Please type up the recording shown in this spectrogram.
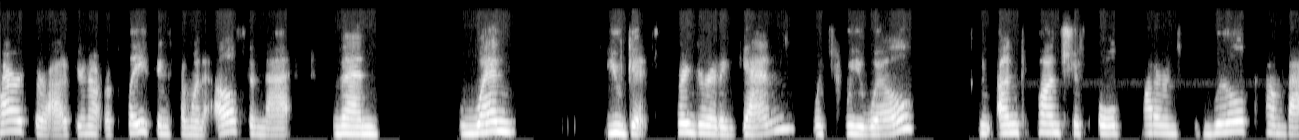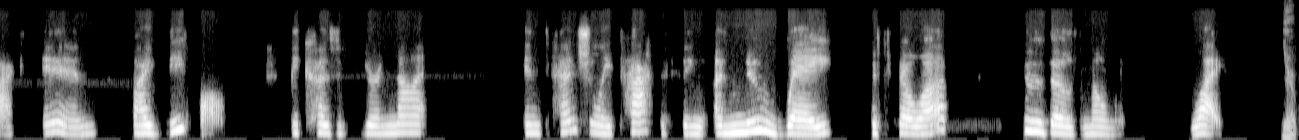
character out, if you're not replacing someone else in that, then when you get triggered again, which we will, the unconscious old patterns will come back in by default because you're not intentionally practicing a new way to show up to those moments life. Yep.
